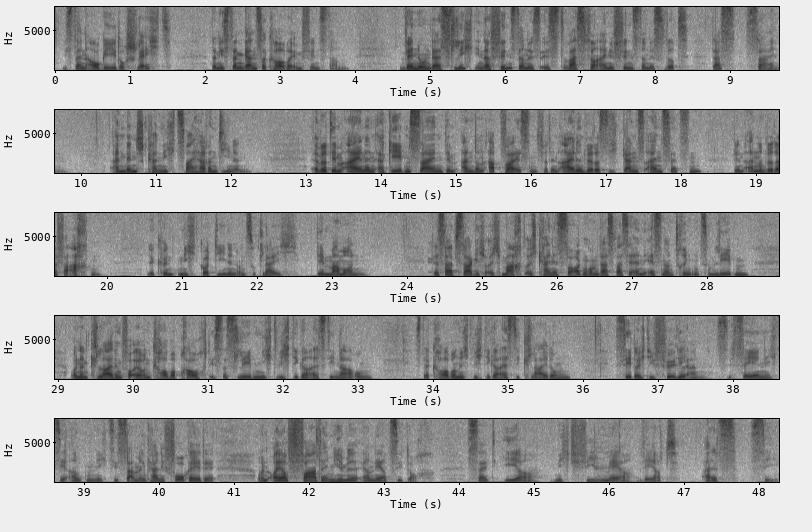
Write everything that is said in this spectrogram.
Ist dein Auge jedoch schlecht, dann ist dein ganzer Körper im Finstern. Wenn nun das Licht in der Finsternis ist, was für eine Finsternis wird das sein? Ein Mensch kann nicht zwei Herren dienen. Er wird dem einen ergeben sein, dem anderen abweisen. Für den einen wird er sich ganz einsetzen, den anderen wird er verachten. Ihr könnt nicht Gott dienen und zugleich dem Mammon. Deshalb sage ich euch, macht euch keine Sorgen um das, was ihr an Essen und Trinken zum Leben und an Kleidung für euren Körper braucht. Ist das Leben nicht wichtiger als die Nahrung? Ist der Körper nicht wichtiger als die Kleidung? Seht euch die Vögel an. Sie säen nicht, sie ernten nicht, sie sammeln keine Vorräte. Und euer Vater im Himmel ernährt sie doch. Seid ihr nicht viel mehr wert als sie?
